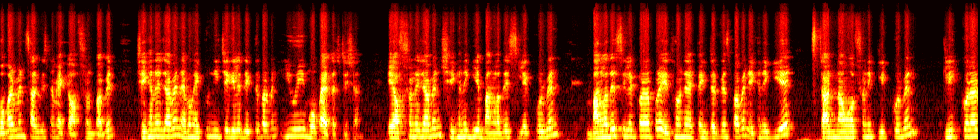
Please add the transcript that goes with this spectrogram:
গভর্নমেন্ট সার্ভিস নামে একটা অপশন পাবেন। সেখানে যাবেন এবং একটু নিচে গেলে দেখতে পারবেন ইউই মোপা অ্যাটাস্টেশন এই অপশনে যাবেন, সেখানে গিয়ে বাংলাদেশ সিলেক্ট করবেন। বাংলাদেশ সিলেক্ট করার পরে এই ধরনের একটা ইন্টারফেস পাবেন। এখানে গিয়ে স্টার্ট নাও অপশনে ক্লিক করবেন। ক্লিক করার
